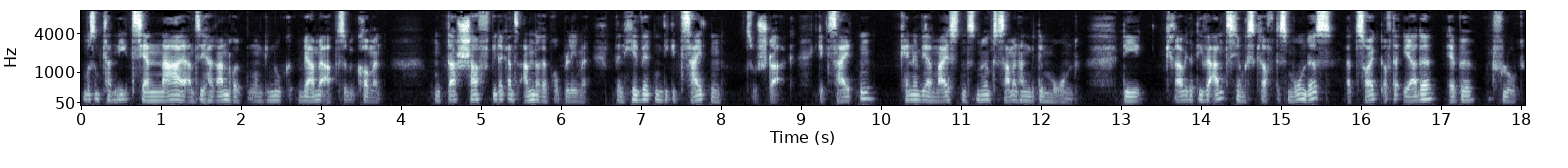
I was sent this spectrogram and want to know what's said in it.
muss ein Planet sehr nahe an sie heranrücken, um genug Wärme abzubekommen. Und das schafft wieder ganz andere Probleme, denn hier wirken die Gezeiten zu stark. Gezeiten kennen wir meistens nur im Zusammenhang mit dem Mond. Die gravitative Anziehungskraft des Mondes erzeugt auf der Erde Ebbe und Flut.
